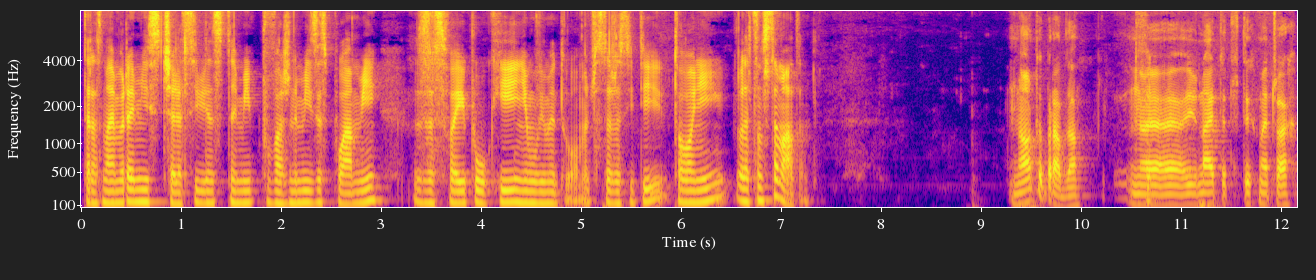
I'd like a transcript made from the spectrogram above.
teraz mamy remis z Chelsea, więc z tymi poważnymi zespołami ze swojej półki, nie mówimy tu o Manchester City, to oni lecą z tematem. No, to prawda. E, United w tych meczach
